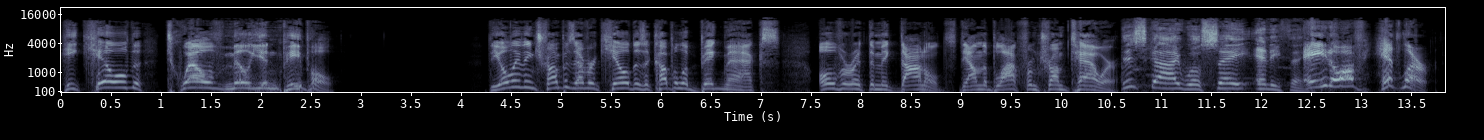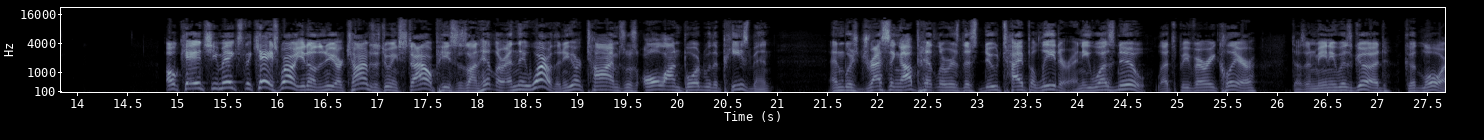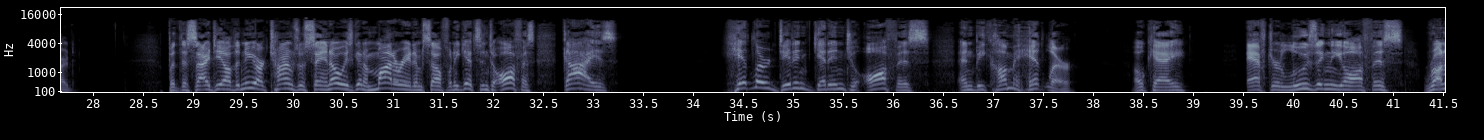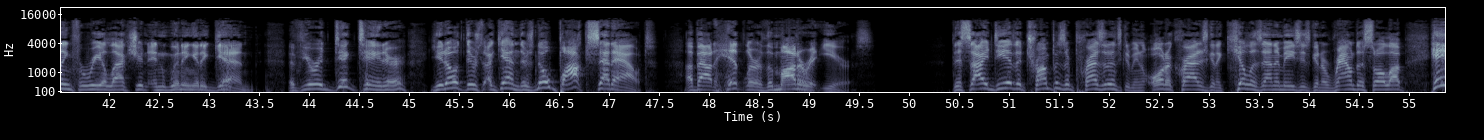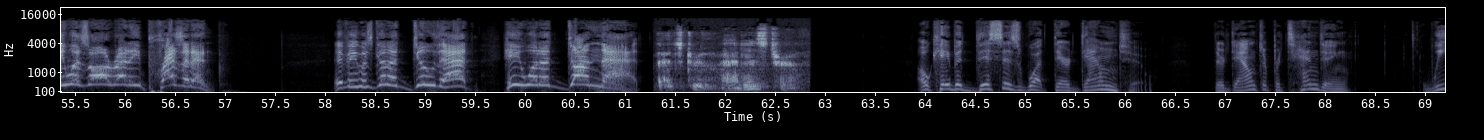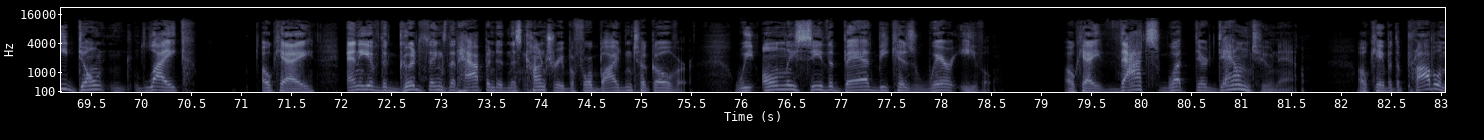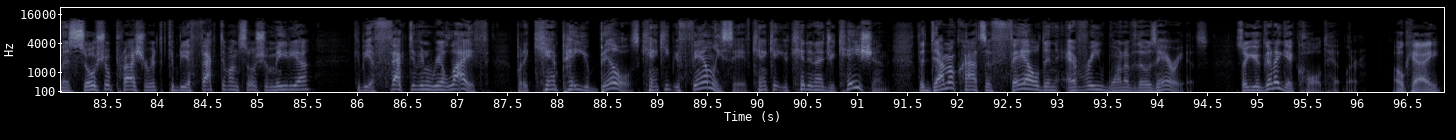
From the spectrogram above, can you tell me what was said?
He killed 12 million people. The only thing Trump has ever killed is a couple of Big Macs over at the McDonald's down the block from Trump Tower. This guy will say anything. Adolf Hitler. Okay, and she makes the case. Well, you know, the New York Times was doing style pieces on Hitler, and they were. The New York Times was all on board with appeasement and was dressing up Hitler as this new type of leader, and he was new. Let's be very clear. Doesn't mean he was good. Good Lord. But this idea of the New York Times was saying, oh, he's going to moderate himself when he gets into office. Guys, Hitler didn't get into office and become Hitler, okay, after losing the office, running for reelection, and winning it again. If you're a dictator, you don't, there's, again, there's no box set out about Hitler, the moderate years. This idea that Trump is a president, is going to be an autocrat, he's going to kill his enemies, he's going to round us all up. He was already president. If he was going to do that, he would have done that. That's true. That is true. Okay, but this is what they're down to. They're down to pretending we don't like okay, any of the good things that happened in this country before Biden took over. We only see the bad because we're evil. Okay, that's what they're down to now. Okay, but the problem is social pressure. It can be effective on social media, it can be effective in real life, but it can't pay your bills, can't keep your family safe, can't get your kid an education. The Democrats have failed in every one of those areas. So you're going to get called Hitler. Okay,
